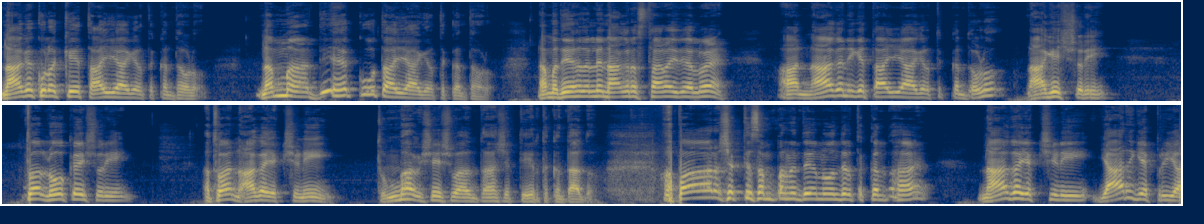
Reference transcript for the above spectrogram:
ನಾಗಕುಲಕ್ಕೆ ತಾಯಿಯಾಗಿರ್ತಕ್ಕಂಥವಳು, ನಮ್ಮ ದೇಹಕ್ಕೂ ತಾಯಿಯಾಗಿರ್ತಕ್ಕಂಥವಳು. ನಮ್ಮ ದೇಹದಲ್ಲೇ ನಾಗನ ಸ್ಥಾನ ಇದೆ ಅಲ್ವೇ? ಆ ನಾಗನಿಗೆ ತಾಯಿ ಆಗಿರತಕ್ಕಂಥವಳು ನಾಗೇಶ್ವರಿ ಅಥವಾ ಲೋಕೇಶ್ವರಿ ಅಥವಾ ನಾಗಯಕ್ಷಿಣಿ. ತುಂಬ ವಿಶೇಷವಾದಂತಹ ಶಕ್ತಿ ಇರತಕ್ಕಂಥದ್ದು. ಅಪಾರ ಶಕ್ತಿ ಸಂಪನ್ನತೆಯನ್ನು ಹೊಂದಿರತಕ್ಕಂತಹ ನಾಗಯಕ್ಷಿಣಿ ಯಾರಿಗೆ ಪ್ರಿಯ?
